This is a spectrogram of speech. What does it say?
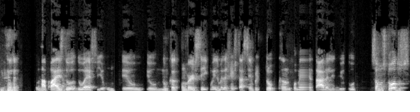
o rapaz do, do F1, eu, eu nunca conversei com ele, mas a gente está sempre trocando comentário ali no YouTube. Somos todos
